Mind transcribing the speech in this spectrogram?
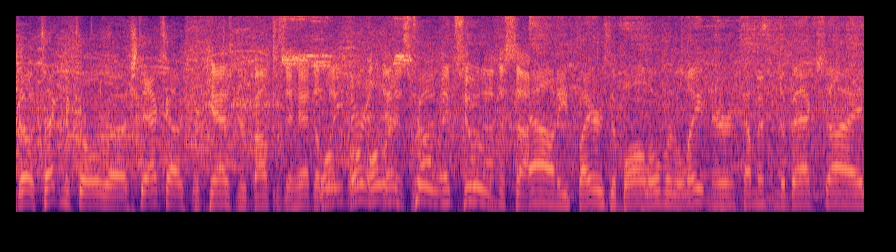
So technical uh, Stackhouse. Verkasner bounces ahead to Oh, Laettner. oh, oh, and Dennis it's two, Rodman it's two two. on the side. Down, he fires the ball over to Laettner, coming from the backside.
